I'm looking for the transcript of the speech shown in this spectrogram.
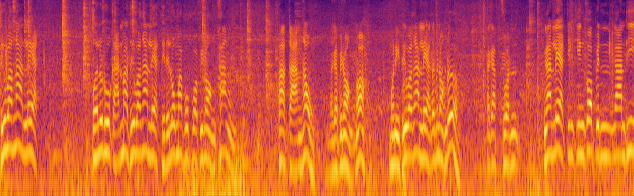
ถือว่างานแรก ปิดฤดูกาลมาถือว่างานแรกที่ได้ลงมาพบปะพี่น้องทั้งภาคกลางเฮ้านะครับพี่น้องเนาะมื่อนี้ถือว่างานแรกเลยพี่น้องเด้อนะครับส่วนงานแรกจริง ๆ ก็เป็นงานที่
